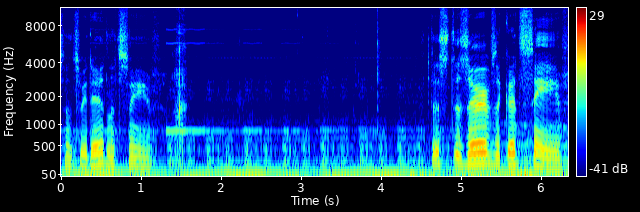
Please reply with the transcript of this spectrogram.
Since we did, let's save. This deserves a good save.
